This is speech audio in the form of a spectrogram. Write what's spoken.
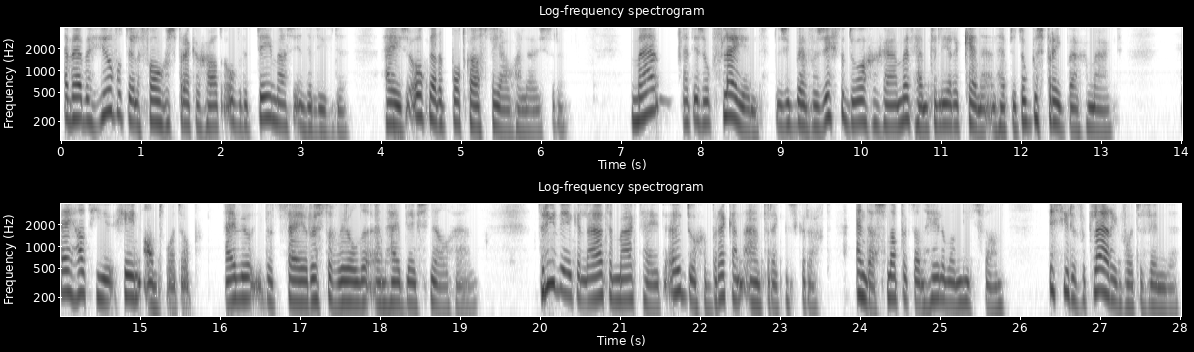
En we hebben heel veel telefoongesprekken gehad over de thema's in de liefde. Hij is ook naar de podcast van jou gaan luisteren. Maar het is ook vlijend, dus ik ben voorzichtig doorgegaan met hem te leren kennen en heb dit ook bespreekbaar gemaakt. Hij had hier geen antwoord op. Hij wil dat zij rustig wilde en hij bleef snel gaan. Drie weken later maakte hij het uit door gebrek aan aantrekkingskracht. En daar snap ik dan helemaal niets van. Is hier een verklaring voor te vinden?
